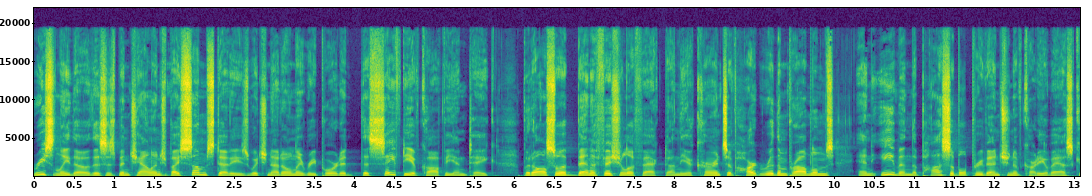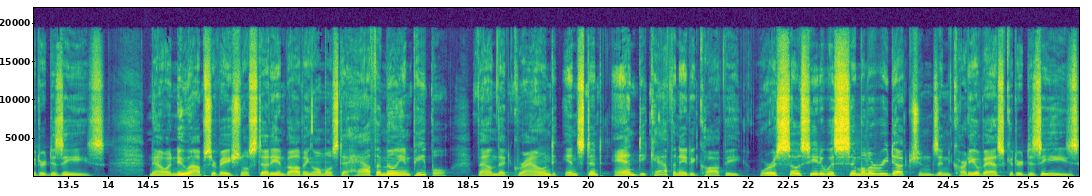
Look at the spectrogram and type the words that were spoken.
Recently, though, this has been challenged by some studies which not only reported the safety of coffee intake, but also a beneficial effect on the occurrence of heart rhythm problems and even the possible prevention of cardiovascular disease. Now, a new observational study involving almost a half a million people found that ground, instant, and decaffeinated coffee were associated with similar reductions in cardiovascular disease,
